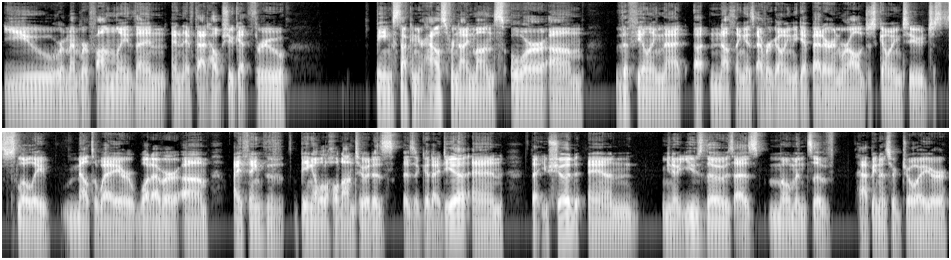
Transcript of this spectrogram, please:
you remember fondly, then and if that helps you get through being stuck in your house for nine months, or um, the feeling that uh, nothing is ever going to get better, and we're all just going to just slowly melt away, or whatever. Um, I think th- being able to hold on to it is is a good idea, and that you should, and you know use those as moments of happiness or joy or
